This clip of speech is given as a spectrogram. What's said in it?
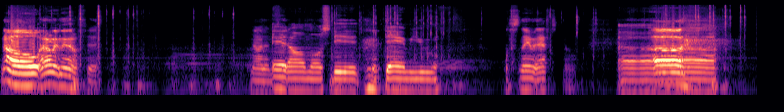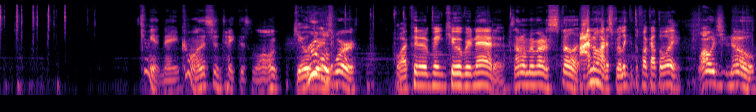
No, I don't even think that'll fit. No, it it fit. almost did. Damn you. Let's name it after. No. Uh, Give me a name. Come on, this shouldn't take this long. Gilbert. Rublesworth. Why couldn't it have been Gilbert Nata? Cause I don't remember how to spell it. I know how to spell it. Get the fuck out the way. Why would you know?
